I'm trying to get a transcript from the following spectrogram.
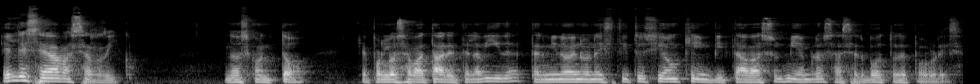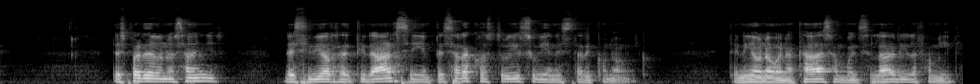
él deseaba ser rico. Nos contó que por los avatares de la vida terminó en una institución que invitaba a sus miembros a hacer voto de pobreza. Después de unos años, decidió retirarse y empezar a construir su bienestar económico. Tenía una buena casa, un buen salario y la familia.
